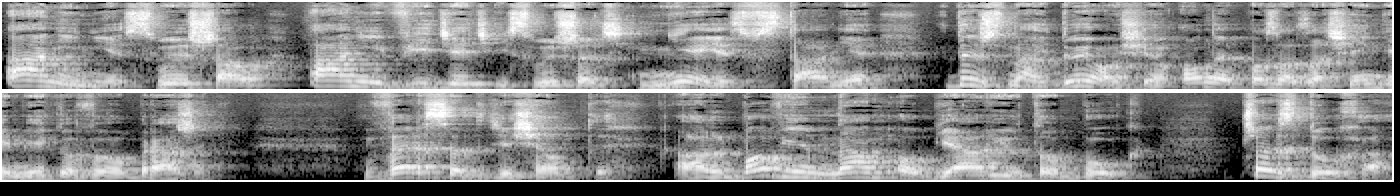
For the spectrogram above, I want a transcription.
ani nie słyszał, ani widzieć i słyszeć nie jest w stanie, gdyż znajdują się one poza zasięgiem jego wyobrażeń. Werset dziesiąty. Albowiem nam objawił to Bóg przez Ducha,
